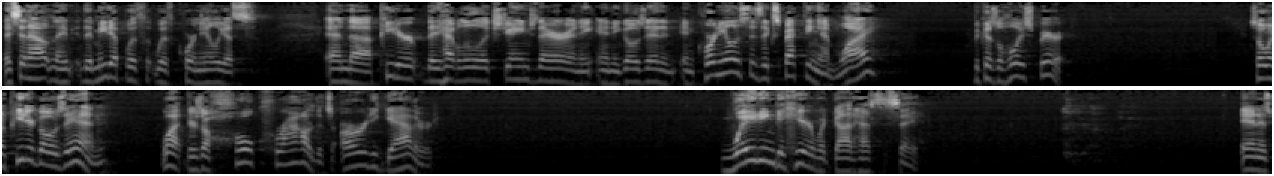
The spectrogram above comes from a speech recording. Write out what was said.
They sent out and they, they meet up with, with Cornelius. And uh, Peter, they have a little exchange there, and he, and he goes in, and, and Cornelius is expecting him. Why? Because the Holy Spirit. So when Peter goes in, what? There's a whole crowd that's already gathered, waiting to hear what God has to say. And as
